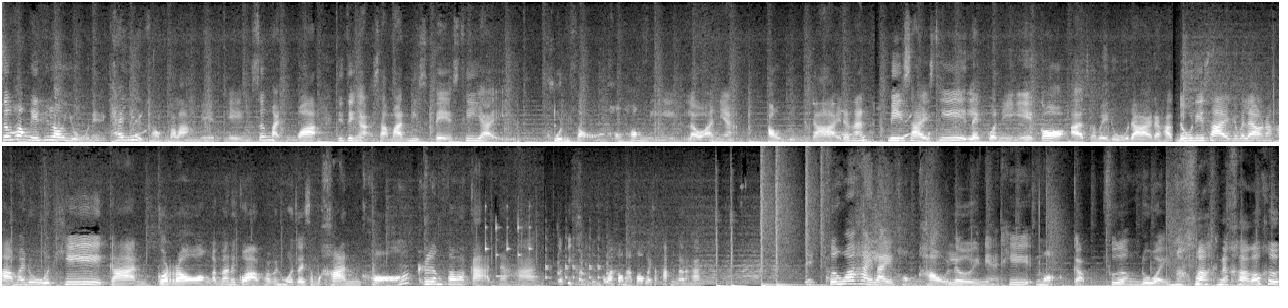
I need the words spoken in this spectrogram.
ซึ่งห้องนี้ที่เราอยู่เนี่ยแค่22ตารางเมตรเอง ซึ่งหมายถึงว่าจริงๆอะสามารถมีสเปซที่ใหญ่คูณ 2 ของห้องนี้ แล้วอันเนี้ยเอาอยู่ได้ ดังนั้นมีไซส์ที่เล็กกว่านี้ก็อาจจะไปดูได้นะคะ ดูดีไซน์กันไปแล้วนะคะ มาดูที่การกรองกันบ้างดีกว่า เพราะเป็นหัวใจสำคัญของเครื่องฟอกอากาศนะคะเดี๋ยวปิดก่อนนิดนึงเพราะว่าเข้ามาฟอกไปสักพักหนึงแล้วนะคะ เฟื่องว่าไฮไลท์ของเขาเลยเนี่ยที่เหมาะกับเฟื่องด้วยมากๆนะคะ ก็คือ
